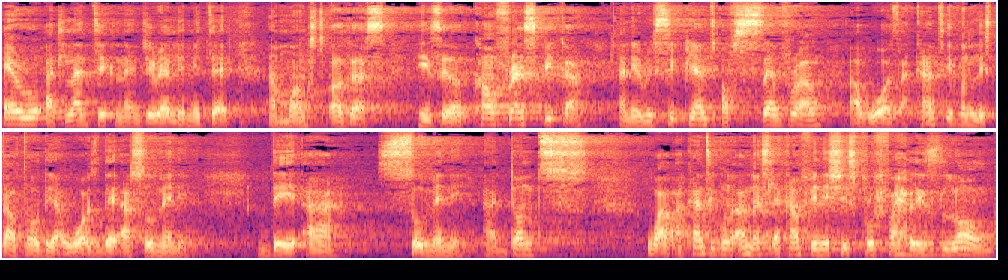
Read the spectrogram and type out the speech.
Aero Atlantic Nigeria Limited, amongst others. He's a conference speaker and a recipient of several awards. I can't even list out all the awards, there are so many. There are so many. I don't, wow, I can't even, honestly, I can't finish his profile. It's long.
